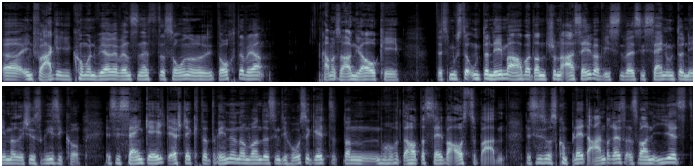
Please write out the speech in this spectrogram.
äh, in Frage gekommen wäre, wenn es nicht der Sohn oder die Tochter wäre, kann man sagen, ja, okay. Das muss der Unternehmer aber dann schon auch selber wissen, weil es ist sein unternehmerisches Risiko. Es ist sein Geld, er steckt da drinnen und wenn das in die Hose geht, dann da hat er selber auszubaden. Das ist was komplett anderes, als wenn ich jetzt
